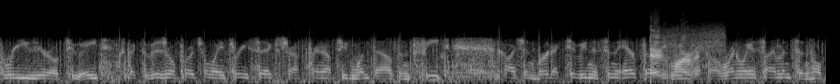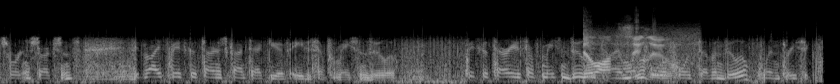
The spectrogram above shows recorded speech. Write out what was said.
3028. Expect the visual approach runway 36, traffic current altitude 1,000 feet. Caution bird activity in the airfield. There's Marvin. Runway assignments and hold short instructions. Advise Space Coast Towers contact you if ATIS information Zulu. Space Coast Tower, ATIS information Zulu. Still on Zulu. 1447 Zulu, wind 36.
